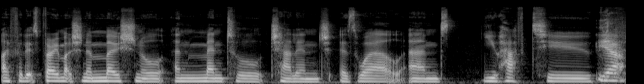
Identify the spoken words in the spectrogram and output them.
I feel it's very much an emotional and mental challenge as well. And you have to yeah.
